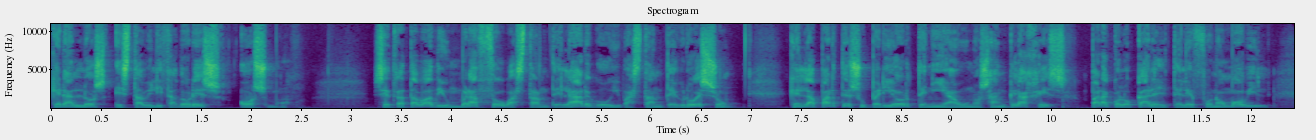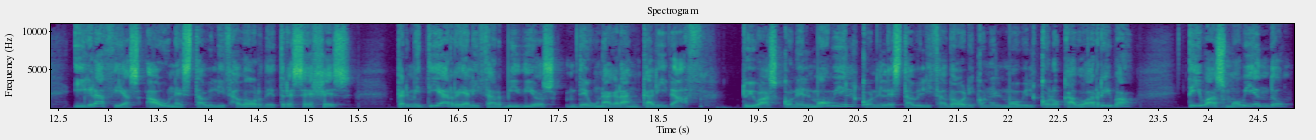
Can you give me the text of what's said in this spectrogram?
que eran los estabilizadores Osmo. Se trataba de un brazo bastante largo y bastante grueso, que en la parte superior tenía unos anclajes para colocar el teléfono móvil y gracias a un estabilizador de tres ejes permitía realizar vídeos de una gran calidad. Tú ibas con el móvil, con el estabilizador y con el móvil colocado arriba, te ibas moviendo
